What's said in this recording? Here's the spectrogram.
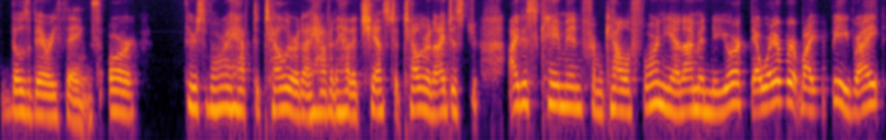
those very things. Or there's more I have to tell her and I haven't had a chance to tell her. And I just, I just came in from California and I'm in New York now, whatever it might be. Right.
